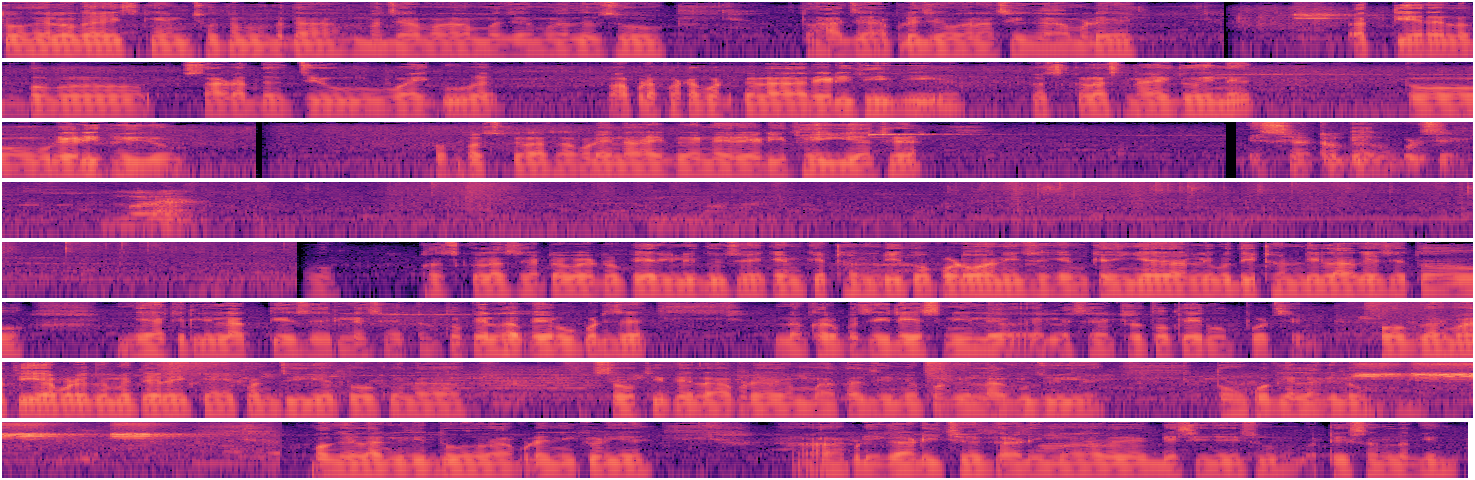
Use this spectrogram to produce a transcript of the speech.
તો hello guys કેમ છો તમે બધા? મજામાં મજામાં તો છો. તો આજે આપણે જવાના છે ગામડે. અત્યારે લગભગ સાડા દસ જેવું વાગ્યું હોય તો આપણે ફટાફટ પહેલાં રેડી થઈ જઈએ. ફર્સ્ટ ક્લાસ નાહી ધોઈને. તો હું રેડી થઈ જાઉં. તો ફર્સ્ટ ક્લાસ આપણે નાહી ધોઈને રેડી થઈ ગયા છે. સ્વેટર પહેરવું પડશે. ફર્સ્ટ ક્લાસ સ્વેટર વેટર પહેરી લીધું છે. કેમ કે ઠંડી તો પડવાની છે. કેમ કે અહીંયા જ આટલી બધી ઠંડી લાગે છે, તો ત્યાં કેટલી લાગતી હશે? એટલે સ્વેટર તો પહેલાં પહેરવું પડશે. નકર પછી રેસ નહીં લેવાય. એટલે સ્વેટર તો પહેરવું જ પડશે. તો ઘરમાંથી આપણે ગમે ત્યારે ક્યાંય પણ જઈએ, તો પહેલાં સૌથી પહેલાં આપણે માતાજીને પગે લાગવું જોઈએ. તો હું પગે લાગી લઉં. પગે લાગી લીધું, હવે આપણે નીકળીએ. આપણી ગાડી છે. ગાડીમાં હવે બેસી જઈશું સ્ટેશન લગીને.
